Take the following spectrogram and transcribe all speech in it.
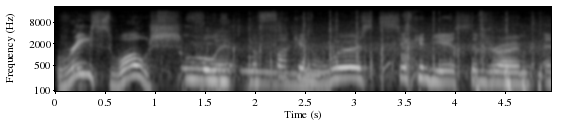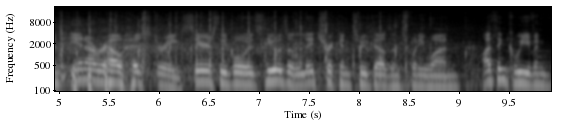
Reece Walsh for the fucking worst second year syndrome in NRL history. Seriously, boys, he was electric in 2021. I think we even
